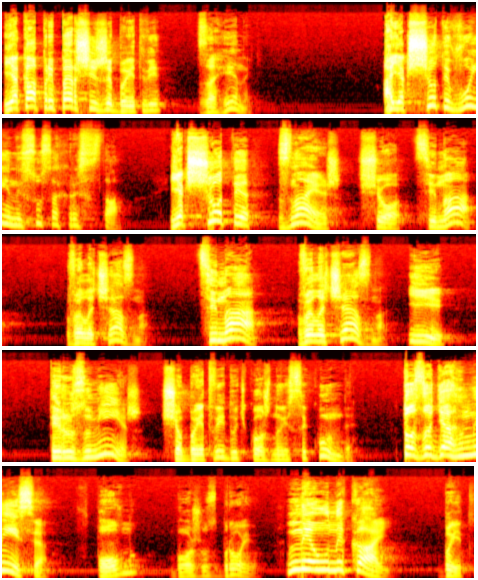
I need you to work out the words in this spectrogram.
яка при першій же битві загине? А якщо ти воїн Ісуса Христа, якщо ти знаєш, що ціна величезна, ціна величезна, і ти розумієш, що битви йдуть кожної секунди, то зодягнися в повну Божу зброю. Не уникай битв,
